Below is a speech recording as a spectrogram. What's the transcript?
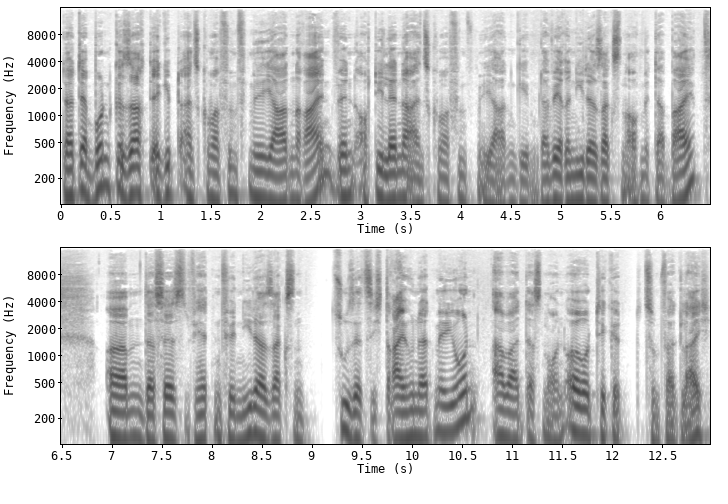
da hat der Bund gesagt, er gibt 1,5 Milliarden rein, wenn auch die Länder 1,5 Milliarden geben. Da wäre Niedersachsen auch mit dabei. Ähm, das heißt, wir hätten für Niedersachsen zusätzlich 300 Millionen, aber das 9-Euro-Ticket zum Vergleich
